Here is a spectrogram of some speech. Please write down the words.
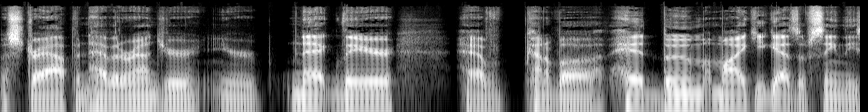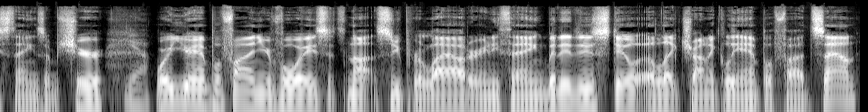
a strap and have it around your your neck there. Have kind of a head boom mic. You guys have seen these things, I'm sure. Yeah. Where you're amplifying your voice. It's not super loud or anything, but it is still electronically amplified sound.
